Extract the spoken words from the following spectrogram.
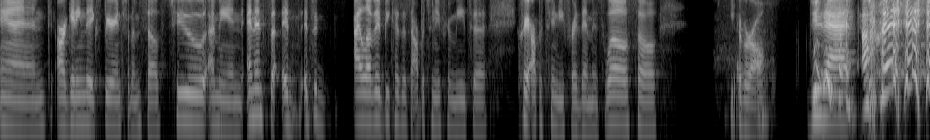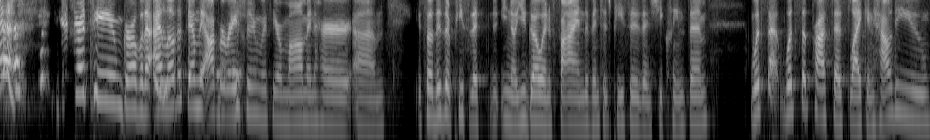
and are getting the experience for themselves too. I mean, and it's it's, it's a I love it because it's an opportunity for me to create opportunity for them as well. So, yeah, girl, do that. Get your team, girl. But I love the family operation with your mom and her. Um, so these are pieces that you know you go and find the vintage pieces and she cleans them what's that what's the process like and how do you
